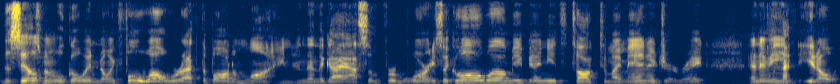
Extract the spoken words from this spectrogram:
the salesman will go in knowing full well we're at the bottom line. And then the guy asks him for more and he's like oh well maybe i need to talk to my manager right? And i mean you know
